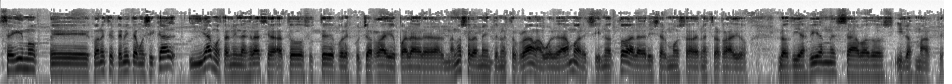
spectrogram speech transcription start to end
Seguimos eh, con este temita musical y damos también las gracias a todos ustedes por escuchar Radio Palabra del Alma, no solamente nuestro programa Huelga de Amores, sino toda la grilla hermosa de nuestra radio, los días viernes, sábados y los martes.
